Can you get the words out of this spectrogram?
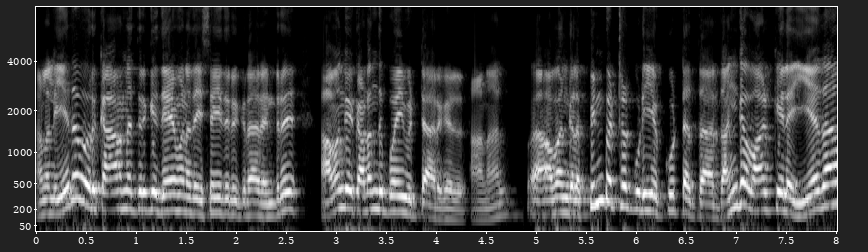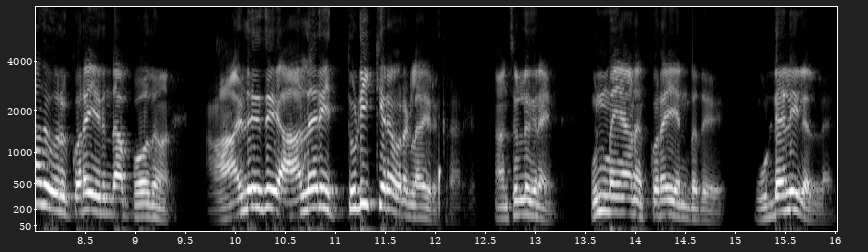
ஆனால் ஏதோ ஒரு காரணத்திற்கு தேவன் அதை செய்திருக்கிறார் என்று அவங்க கடந்து போய் விட்டார்கள் ஆனால் அவங்களை பின்பற்றக்கூடிய கூட்டத்தார் தங்க வாழ்க்கையில ஏதாவது ஒரு குறை இருந்தா போதும். அழுது அலறி துடிக்கிறவர்களாக இருக்கிறார்கள். நான் சொல்லுகிறேன் உண்மையான குறை என்பது உடலில் அல்ல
